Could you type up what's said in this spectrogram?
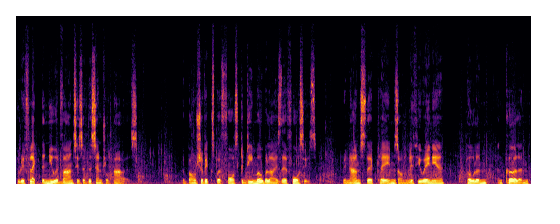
to reflect the new advances of the Central Powers. The Bolsheviks were forced to demobilize their forces, renounce their claims on Lithuania, Poland and Courland,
